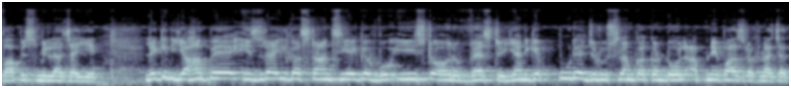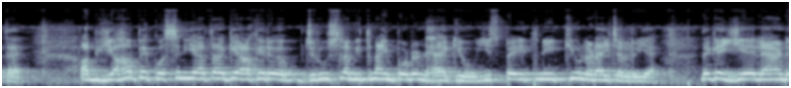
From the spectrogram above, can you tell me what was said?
واپس ملنا چاہیے۔ لیکن یہاں پہ اسرائیل کا سٹانس یہ ہے کہ وہ ایسٹ اور ویسٹ یعنی کہ پورے جروسلم کا کنٹرول اپنے پاس رکھنا چاہتا ہے۔ اب یہاں پہ کوسچن یہ آتا ہے کہ آخر جروسلم اتنا امپورٹنٹ ہے کیوں؟ اس پہ اتنی کیوں لڑائی چل رہی ہے؟ دیکھیں یہ لینڈ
